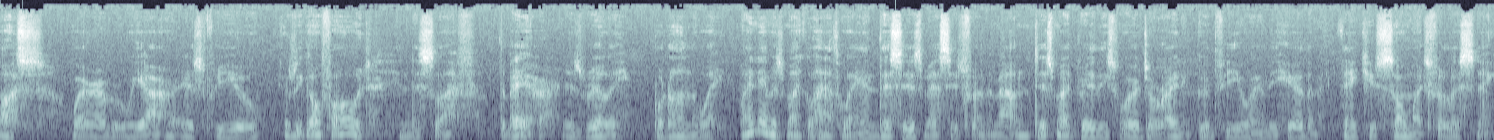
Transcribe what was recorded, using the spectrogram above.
us, wherever we are, as for you, as we go forward in this life. The bear is really put on the weight. My name is Michael Hathaway, and this is Message from the Mountain. Just might pray these words are right and good for you whenever you hear them. Thank you so much for listening.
